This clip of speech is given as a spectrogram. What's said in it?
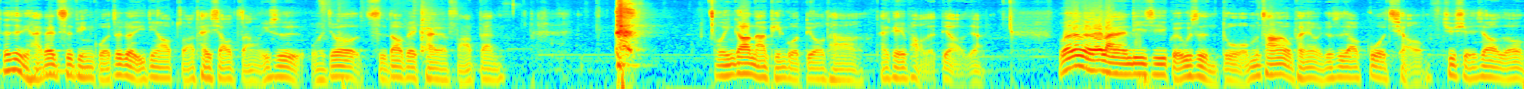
但是你还在吃苹果，这个一定要抓，太嚣张。”于是我就迟到被开了罚单。我应该要拿苹果丢他，才可以跑得掉。这样，不过那个时候兰潭滴溪鬼故事很多。我们常常有朋友就是要过桥去学校的时候，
